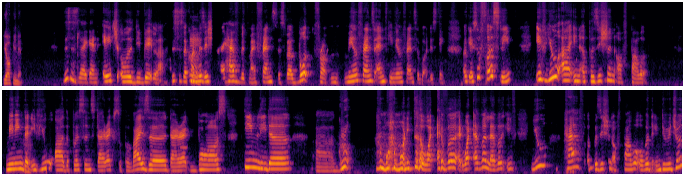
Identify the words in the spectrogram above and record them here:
your opinion? This is like an age-old debate, lah. This is a hmm. conversation mm. I have with my friends as well, both from male friends and female friends about this thing. Okay, so firstly, if you are in a position of power, meaning that mm. if you are the person's direct supervisor, direct boss, team leader, uh, group monitor, whatever, at whatever level, if you have a position of power over the individual,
